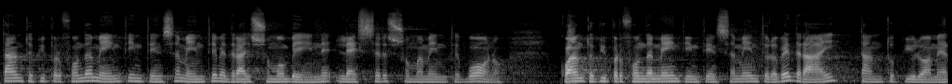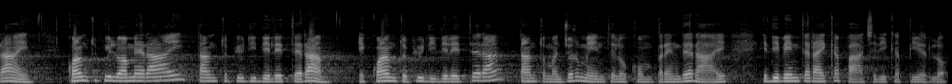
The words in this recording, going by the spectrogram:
tanto più profondamente, intensamente vedrai il sommo bene, l'essere sommamente buono. Quanto più profondamente e intensamente lo vedrai, tanto più lo amerai. Quanto più lo amerai, tanto più ti diletterà e quanto più ti diletterà, tanto maggiormente lo comprenderai e diventerai capace di capirlo.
